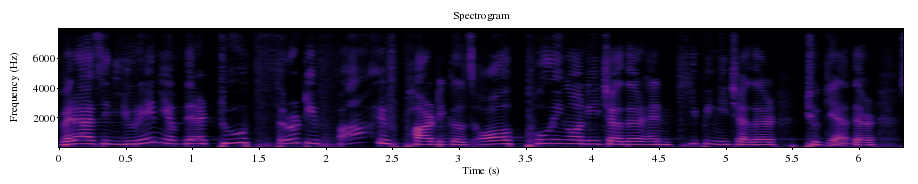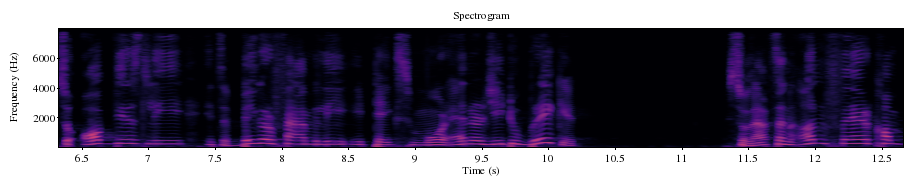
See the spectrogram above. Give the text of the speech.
Whereas in uranium, there are 235 particles all pulling on each other and keeping each other together. So obviously it's a bigger family, it takes more energy to break it. So that's an unfair com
